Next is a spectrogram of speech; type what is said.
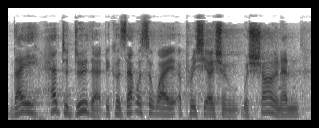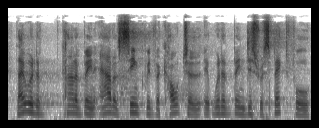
They had to do that because that was the way appreciation was shown. And they would have kind of been out of sync with the culture. It would have been disrespectful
